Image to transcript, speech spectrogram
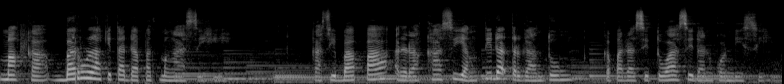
maka barulah kita dapat mengasihi. Kasih Bapa adalah kasih yang tidak tergantung kepada situasi dan kondisi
